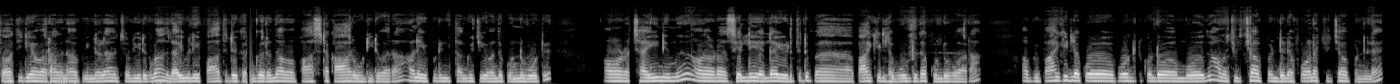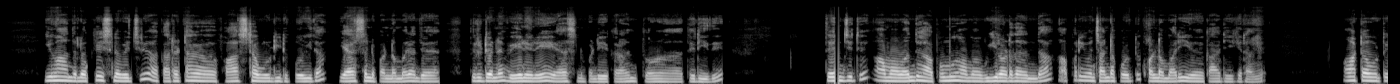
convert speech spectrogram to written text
துரத்திட்டே வராங்கண்ணா அப்படின்னலாம் சொல்லிட்டு அது லைவ்லேயே பார்த்துட்டு இருக்க இருந்து அவன் ஃபாஸ்ட்டாக கார் ஓட்டிட்டு வரான் ஆனால் எப்படின்னு தங்கச்சியை வந்து கொண்டு போட்டு அவனோட செயினும் அவனோட செல்லு எல்லாம் எடுத்துகிட்டு பாக்கெட்டில் போட்டு தான் கொண்டு போகிறான் அப்படி பாக்கெட்டில் போட்டுட்டு கொண்டு போகும்போது அவன் சுவிச் ஆஃப் பண்ணல ஃபோனை சுவிச் ஆஃப் பண்ணல. இவன் அந்த லொக்கேஷனை வச்சு கரெக்டாக ஃபாஸ்ட்டாக ஓட்டிகிட்டு போய் தான் ஏசன் பண்ண மாதிரி அந்த திருடனை வேணுனே ஏசன் பண்ணியிருக்கிறான்னு தோ தெரியுது. தெரிஞ்சுட்டு அவன் வந்து அப்பவும் அவன் உயிரோட தான் இருந்தான் அப்புறம் இவன் சண்டை போட்டு கொண்ட மாதிரி காட்டிக்கிறாங்க. ஆட்டோ விட்டு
